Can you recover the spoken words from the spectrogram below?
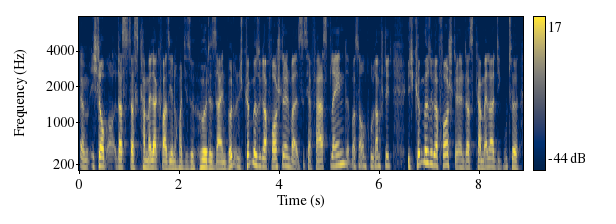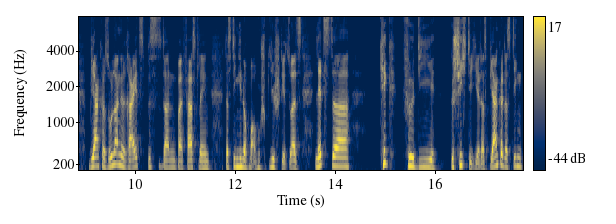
ähm, ich glaube, dass, dass Carmella quasi nochmal diese Hürde sein wird. Und ich könnte mir sogar vorstellen, weil es ist ja Fastlane, was noch im Programm steht, ich könnte mir sogar vorstellen, dass Carmella die gute Bianca so lange reizt, bis dann bei Fastlane das Ding hier nochmal auf dem Spiel steht. So als letzter Kick für die Geschichte hier, dass Bianca das Ding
